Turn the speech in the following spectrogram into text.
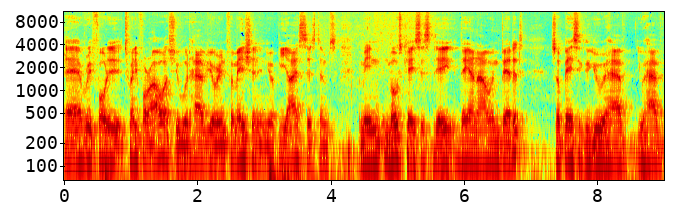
uh, every 40, 24 hours you would have your information in your BI systems. I mean, in most cases, they, they are now embedded so basically, you have you have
